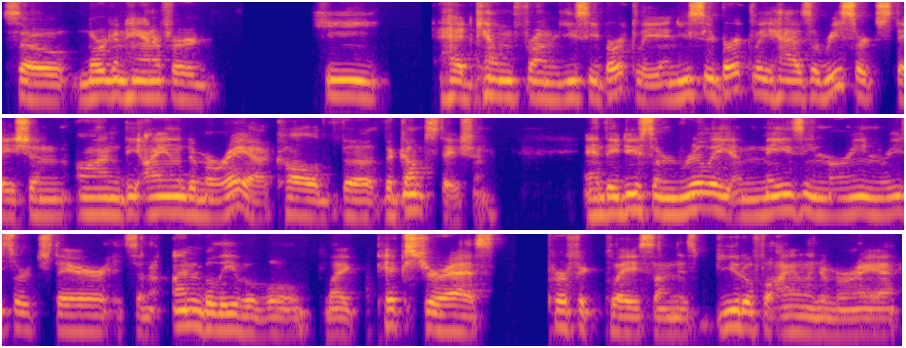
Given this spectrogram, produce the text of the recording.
so morgan hannaford he had come from UC Berkeley, and UC Berkeley has a research station on the island of Moorea called the, the Gump Station. And they do some really amazing marine research there. It's an unbelievable, like picturesque, perfect place on this beautiful island of Moorea.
